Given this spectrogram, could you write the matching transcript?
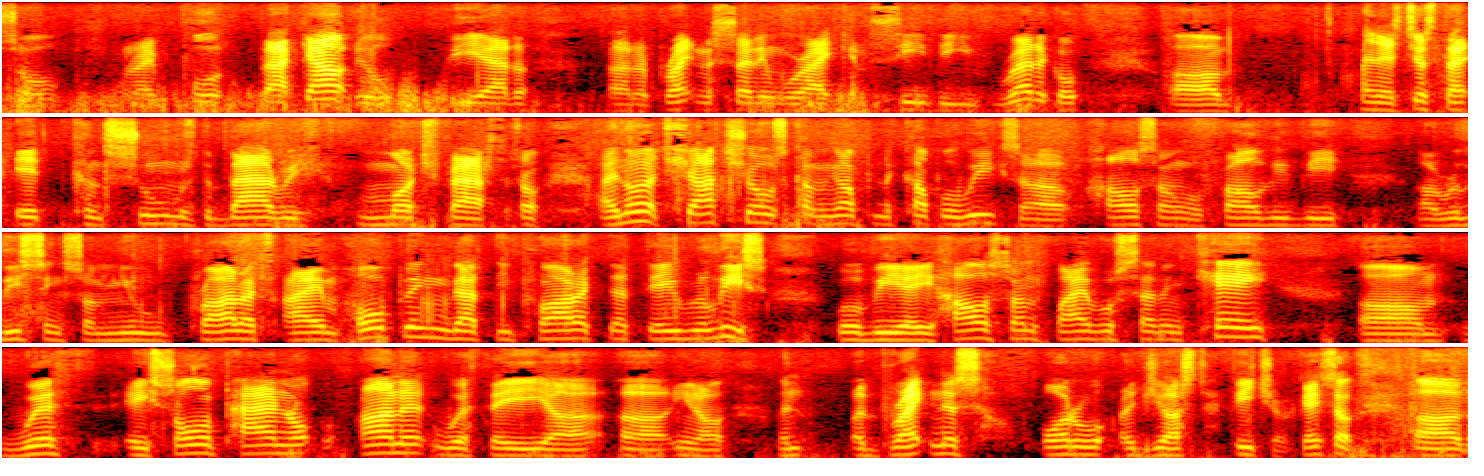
So when I pull it back out, it'll be at a, at a brightness setting where I can see the reticle. Um, and it's just that it consumes the battery much faster. So I know that SHOT Show is coming up in a couple of weeks. Uh, will probably be uh, releasing some new products. I am hoping that the product that they release will be a Holosun 507K um, with a solar panel on it with a uh, uh, you know an, a brightness auto adjust feature. Okay, so uh,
